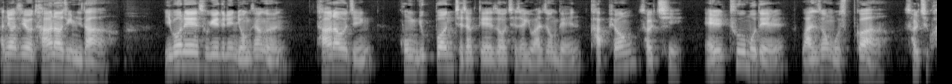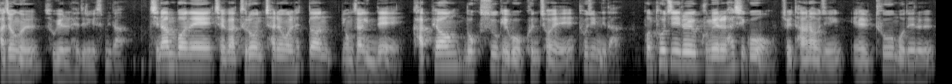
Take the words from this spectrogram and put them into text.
안녕하세요. 다하나우징입니다. 이번에 소개해드린 영상은 다하나우징 06번 제작대에서 제작이 완성된 가평 설치 L2 모델 완성 모습과 설치 과정을 소개를 해드리겠습니다. 지난번에 제가 드론 촬영을 했던 영상인데 가평 녹수 계곡 근처의 토지입니다. 본 토지를 구매를 하시고 저희 다하나우징 L2 모델을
